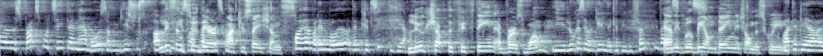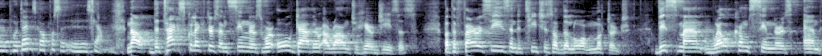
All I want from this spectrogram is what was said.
havde spørgsmål til den her måde, som Jesus omgik Listen to their mennesker. accusations. Prøv at høre på den måde og den kritik, de giver. Luke chapter 15 and verse 1, I Lukas evangeliet kapitel 15, vers and it will be on Danish on the screen. og det bliver øh, på dansk op på øh, skærmen. Now, the tax collectors and sinners were all gathered around to hear Jesus, but the Pharisees and the teachers of the law muttered, This man welcomes sinners and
